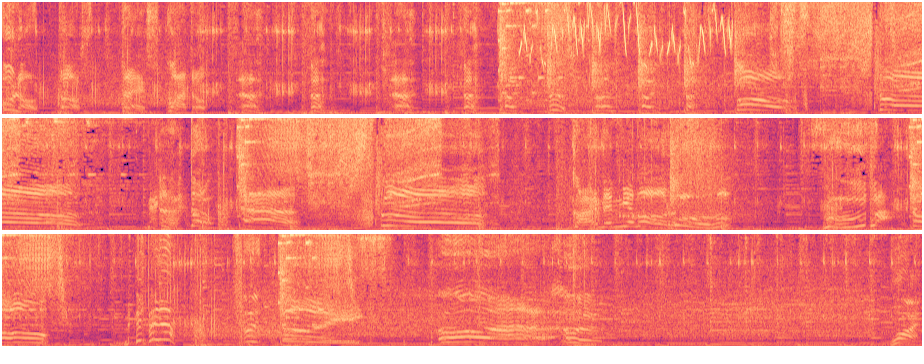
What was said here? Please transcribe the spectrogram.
¡Uno, dos, tres, cuatro! ¡Carmen, mi amor! ¡No! ¡Espera! One,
